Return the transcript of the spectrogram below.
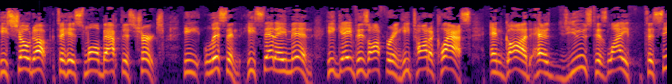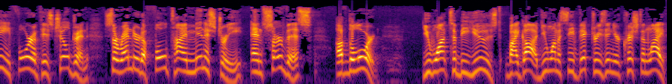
he showed up to his small Baptist church. He listened. He said amen. He gave his offering. He taught a class. And God has used his life to see four of his children surrender to full-time ministry and service of the Lord. You want to be used by God. You want to see victories in your Christian life.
